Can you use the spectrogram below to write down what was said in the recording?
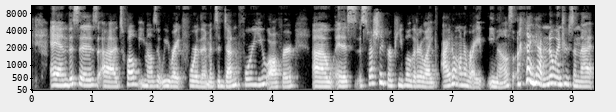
and this is uh, 12 emails that we write for them. It's a done for you offer. Uh, and it's especially for people that are like, I don't want to write emails. I have no interest in that.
